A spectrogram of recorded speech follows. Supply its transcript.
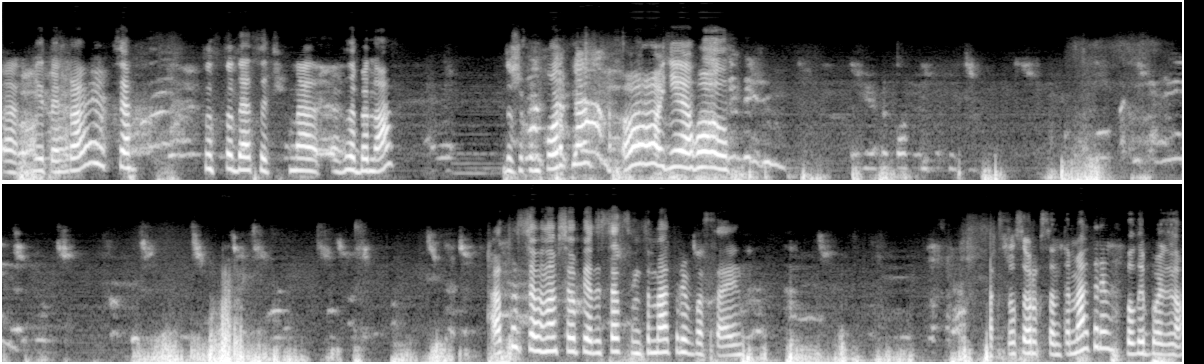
Так, діти граються. Тут 110 ме- глибина. Дуже комфортно. О, є гол! А тут всього на всього 50 см басейн. Так, 140 см, волейбольна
